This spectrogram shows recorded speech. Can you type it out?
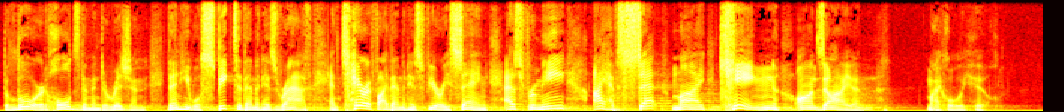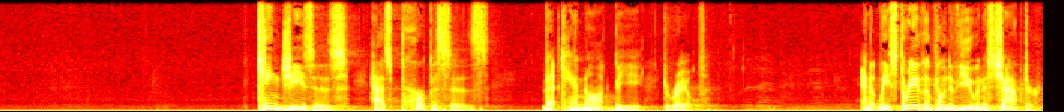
The Lord holds them in derision. Then he will speak to them in his wrath and terrify them in his fury, saying, As for me, I have set my king on Zion, my holy hill. King Jesus has purposes that cannot be derailed. And at least three of them come into view in this chapter.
